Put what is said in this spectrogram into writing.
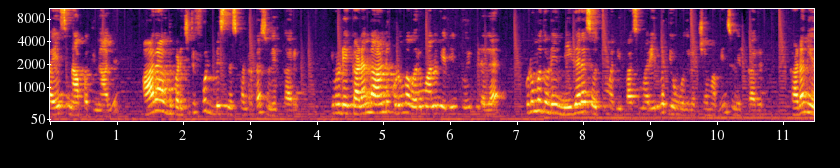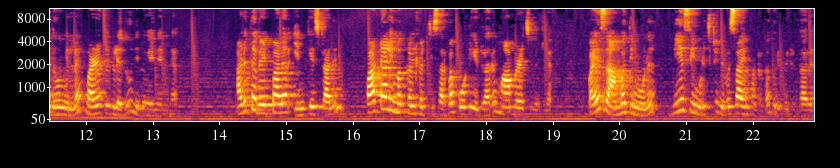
வயசு நாற்பத்தி நாலு ஆறாவது படிச்சுட்டு ஃபுட் பிசினஸ் பண்றதா சொல்லியிருக்காரு. இவருடைய கடந்த ஆண்டு குடும்ப வருமானம் எதையும் குறிப்பிடல. குடும்பத்துடைய நிகர சொத்து மதிப்பா சுமார் இருபத்தி ஒன்பது லட்சம் அப்படின்னு சொல்லியிருக்காரு. கடன் எதுவும் இல்லை வழக்குகள் எதுவும் நிலுவையில் இல்லை. அடுத்த வேட்பாளர் என் கே ஸ்டாலின் பாட்டாளி மக்கள் கட்சி சார்பாக போட்டியிடுறாரு மாம்பழ வயசு ஐம்பத்தி மூணு பிஎஸ்சி முடிச்சுட்டு விவசாயம் பண்றதா குறிப்பிட்டிருக்காரு.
